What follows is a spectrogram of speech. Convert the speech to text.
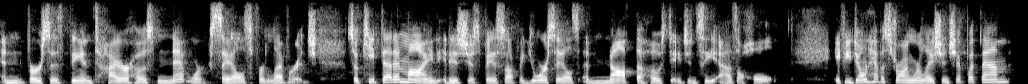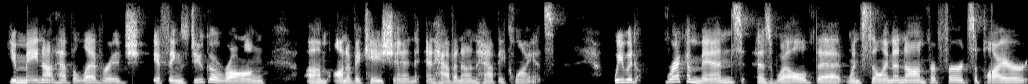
and versus the entire host network sales for leverage. So keep that in mind. It is just based off of your sales and not the host agency as a whole. If you don't have a strong relationship with them, you may not have the leverage if things do go wrong um, on a vacation and have an unhappy clients. We would recommend as well that when selling a non-preferred supplier,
